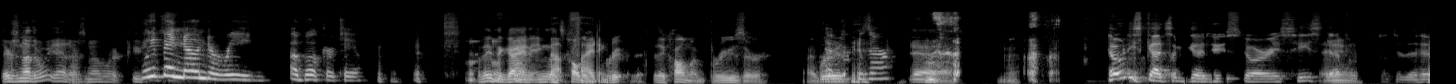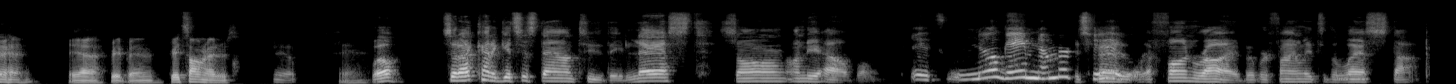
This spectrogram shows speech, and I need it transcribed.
There's another word. Yeah, there's another word. Pugilist. We've been known to read a book or two. I think the guy in England's Not called a fighting. bru- they call him a bruiser. I A believe. bruiser. Yeah. Tony's got some good Who stories. He's Yeah. definitely into the Who. Yeah, great band, great songwriters. Yeah. Yeah. Well, so that kind of gets us down to the last song on the album. It's no game number It's two. been a fun ride, but we're finally to the last stop.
